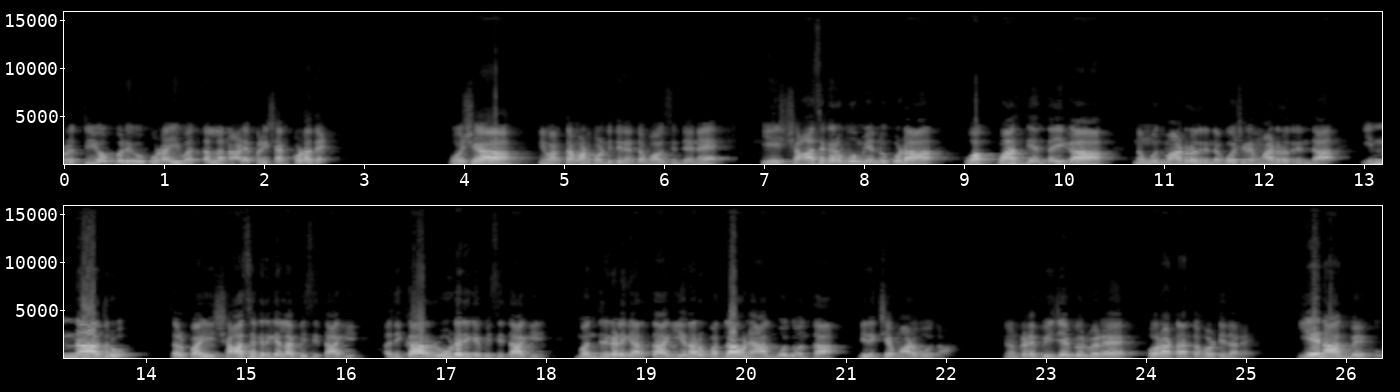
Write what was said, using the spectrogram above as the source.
ಪ್ರತಿಯೊಬ್ಬರಿಗೂ ಕೂಡ ಇವತ್ತಲ್ಲ, ನಾಳೆ ಪರಿಶಾನ್ ಕೊಡದೆ. ಬಹುಶಃ ನೀವು ಅರ್ಥ ಮಾಡ್ಕೊಂಡಿದ್ದೀರಿ ಅಂತ ಭಾವಿಸಿದ್ದೇನೆ. ಈ ಶಾಸಕರ ಭೂಮಿಯನ್ನು ಕೂಡ ವಕ್ವಾಸ್ತಿ ಅಂತ ಈಗ ನಮೂದು ಮಾಡಿರೋದ್ರಿಂದ, ಘೋಷಣೆ ಮಾಡಿರೋದ್ರಿಂದ ಇನ್ನಾದ್ರೂ ಸ್ವಲ್ಪ ಈ ಶಾಸಕರಿಗೆಲ್ಲ ಬಿಸಿ ತಾಗಿ ಅಧಿಕಾರ ರೂಢರಿಗೆ ಬಿಸಿ ತಾಗಿ ಮಂತ್ರಿಗಳಿಗೆ ಅರ್ಥ ಆಗಿ ಏನಾದ್ರು ಬದಲಾವಣೆ ಆಗ್ಬೋದು ಅಂತ ನಿರೀಕ್ಷೆ ಮಾಡ್ಬೋದಾ? ಇನ್ನೊಂದು ಕಡೆ ಬಿಜೆಪಿಯವ್ರು ಬೇರೆ ಹೋರಾಟ ಅಂತ ಹೊರಟಿದ್ದಾರೆ. ಏನಾಗಬೇಕು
